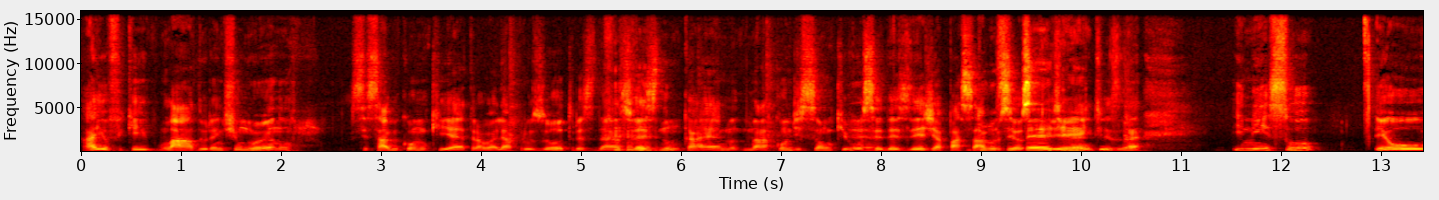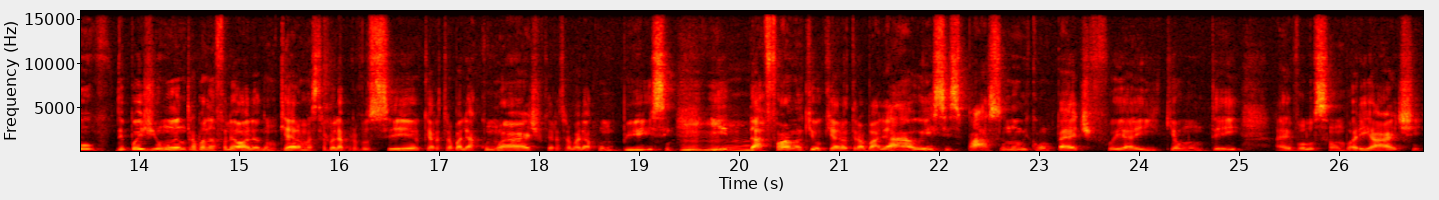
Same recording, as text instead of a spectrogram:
Aí eu fiquei lá durante um ano. Você sabe como que é trabalhar para os outros, às vezes nunca é na condição que É. você deseja passar para os seus pede, né? clientes, né? E nisso eu, depois de um ano trabalhando, falei, olha, eu não quero mais trabalhar para você, eu quero trabalhar com arte, eu quero trabalhar com piercing. Uhum. E da forma que eu quero trabalhar, esse espaço não me compete. Foi aí que eu montei a Evolução Body Art em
